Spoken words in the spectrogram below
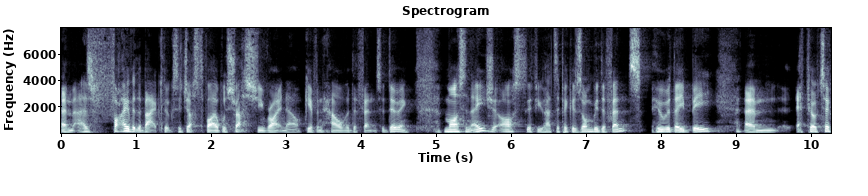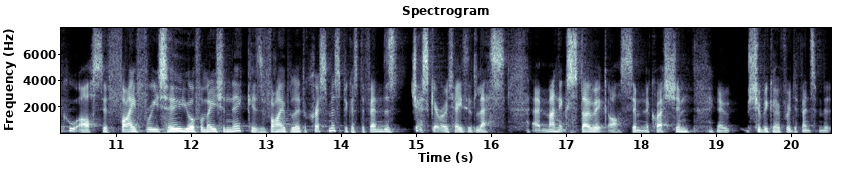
um, as five at the back looks a justifiable strategy right now, given how the defense are doing. Martin H asks if you had to pick a zombie defense, who would they be? Um, FPL Tickle asks if five three two your formation, Nick, is viable over Christmas because defenders just get rotated less. Uh, Manic Stoic asks similar question. You know, should we go for a defensive,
